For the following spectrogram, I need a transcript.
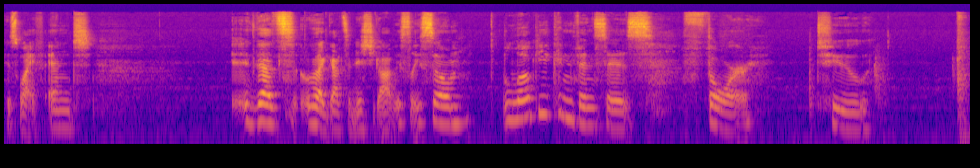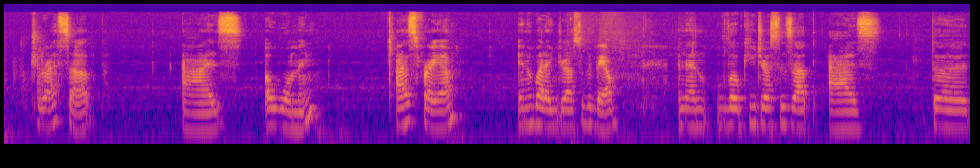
his wife, and that's like that's an issue, obviously. So Loki convinces Thor to dress up as a woman, as Freya, in a wedding dress with a veil, and then Loki dresses up as the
